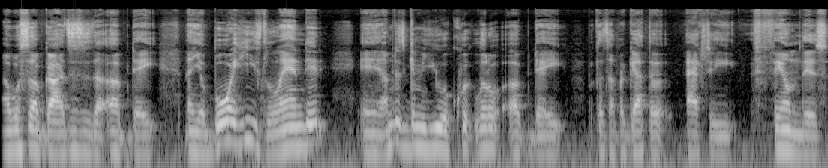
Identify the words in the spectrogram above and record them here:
Now, what's up, guys? This is the update. Now, your boy, he's landed, and I'm just giving you a quick little update because I forgot to actually film this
